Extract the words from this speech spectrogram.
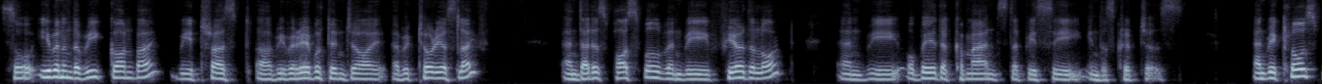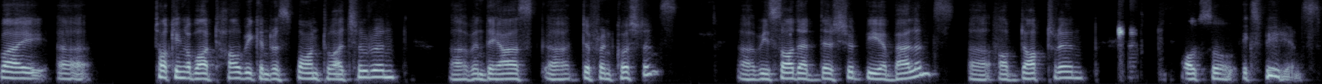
So even in the week gone by, we trust uh, we were able to enjoy a victorious life, and that is possible when we fear the Lord and we obey the commands that we see in the scriptures. And we close by uh, talking about how we can respond to our children uh, when they ask uh, different questions. Uh, we saw that there should be a balance uh, of doctrine, also experience.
